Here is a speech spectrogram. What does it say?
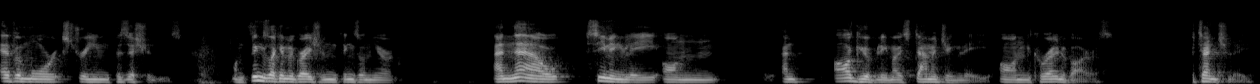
ever more extreme positions on things like immigration things on Europe. And now, seemingly, on and arguably most damagingly on coronavirus, potentially.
